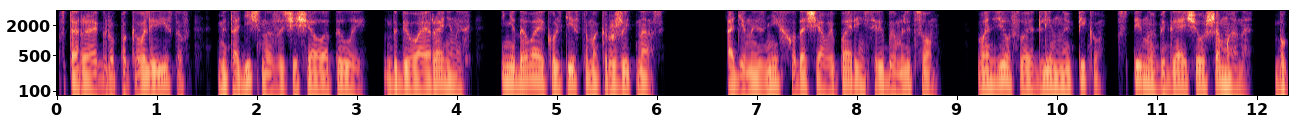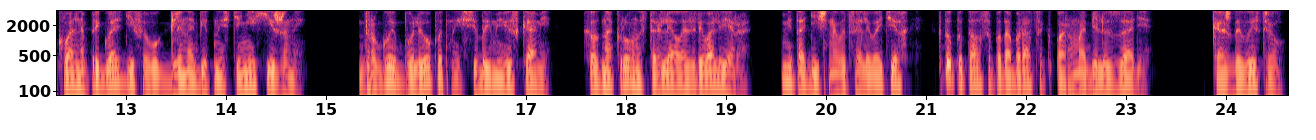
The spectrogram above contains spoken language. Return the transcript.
Вторая группа кавалеристов методично зачищала тылы, добивая раненых и не давая культистам окружить нас. Один из них, худощавый парень с рябым лицом, вонзил свою длинную пику в спину убегающего шамана, буквально пригвоздив его к глинобитной стене хижины. Другой, более опытный, с седыми висками, хладнокровно стрелял из револьвера, методично выцеливая тех, кто пытался подобраться к паромобилю сзади. Каждый выстрел,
